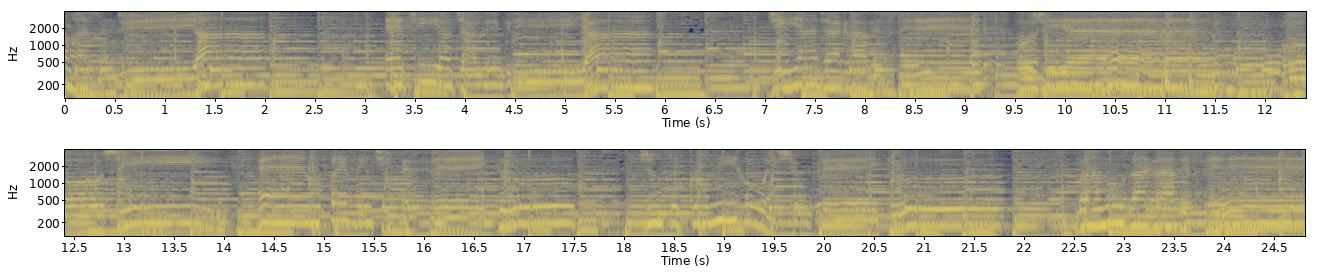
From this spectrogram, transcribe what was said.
Mais um dia, é dia de alegria, dia de agradecer. Hoje é, hoje é o presente perfeito. Junto comigo enche o peito, vamos agradecer.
